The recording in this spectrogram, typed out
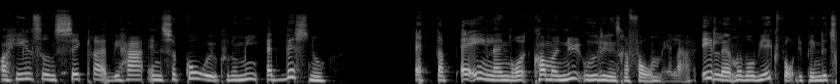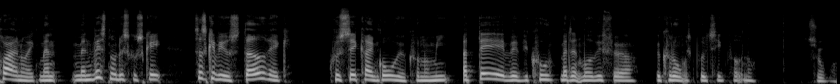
at hele tiden sikre, at vi har en så god økonomi, at hvis nu at der af en eller anden grund kommer en ny udligningsreform, eller et eller andet, hvor vi ikke får de penge. Det tror jeg nu ikke. Men, men hvis nu det skulle ske, så skal vi jo stadigvæk kunne sikre en god økonomi. Og det vil vi kunne med den måde, vi fører økonomisk politik på nu. Super.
